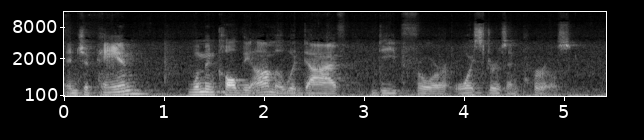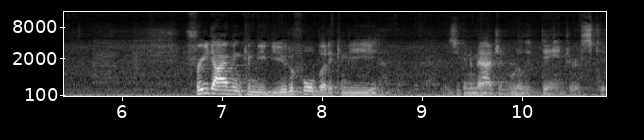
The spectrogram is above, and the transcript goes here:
In Japan, women called the ama would dive deep for oysters and pearls. Free diving can be beautiful, but it can be, as you can imagine, really dangerous too.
